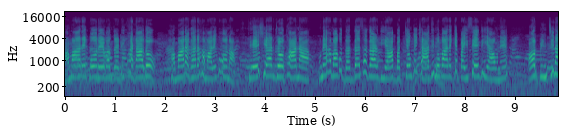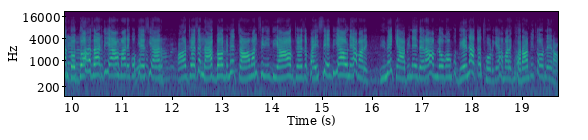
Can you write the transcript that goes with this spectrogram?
हमारे को रेवंत रेड्डी हटा दो। हमारा घर हमारे को होना। केसीआर जो था ना, उन्हें हमारे दस दस हज़ार दिया, बच्चों की शादी मुबारक के पैसे दिया उन्हें, और पिंचना दो दो हज़ार दिया हमारे को केसीआर और जो है लॉकडाउन में चावल फ्री दिया, और जो है पैसे दिया उन्हें हमारे। इन्हें क्या भी नहीं दे रहा, हम लोगों को देना तो छोड़ के, हमारे घर भी तोड़ दे रहा।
